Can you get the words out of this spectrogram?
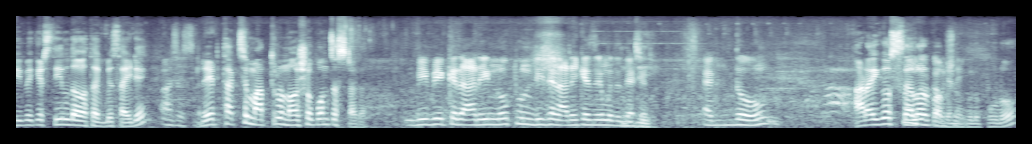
বিবেকের সিল দেওয়া থাকবে সাইডে আচ্ছা আচ্ছা। রেট থাকছে মাত্র নয়শো পঞ্চাশ টাকা। বিবেকের আরি নতুন ডিজাইন আরি কাজের মধ্যে দেখেন। একদম আড়াই গজ সেলর পাবেন এগুলো পুরো।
